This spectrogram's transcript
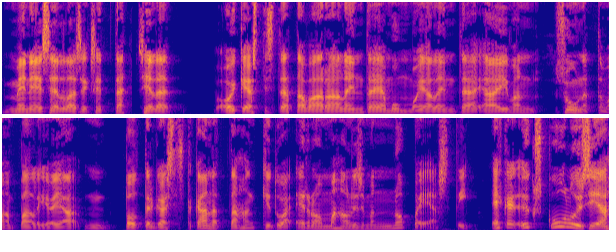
menee sellaiseksi, että siellä oikeasti sitä tavaraa lentää ja mummoja lentää aivan suunnattoman paljon ja poltergeistista kannattaa hankkiutua eroon mahdollisimman nopeasti. Ehkä yksi kuuluisia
